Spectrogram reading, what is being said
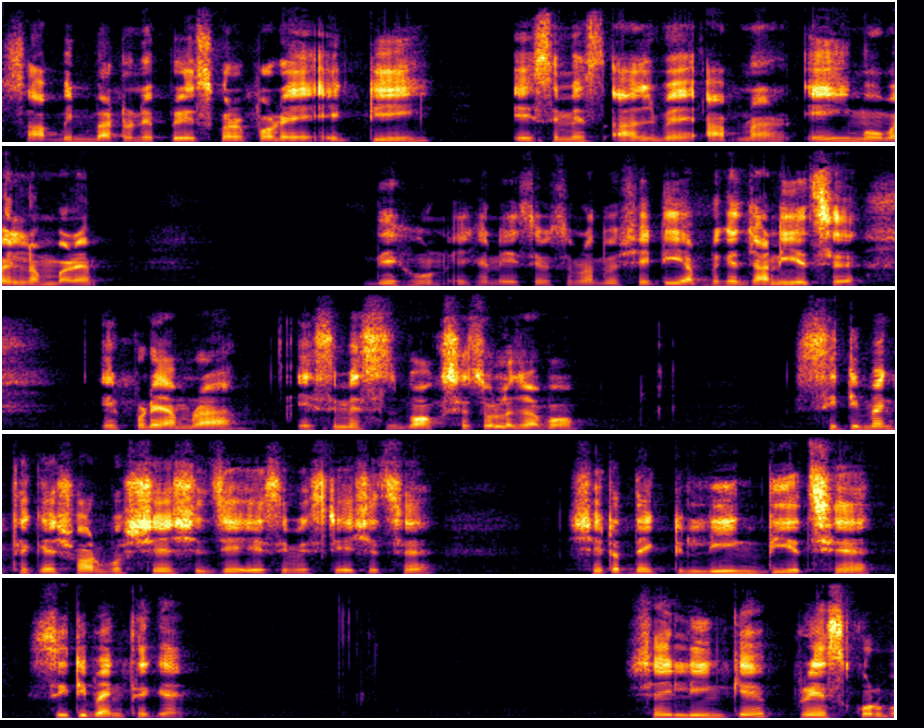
সাবমিট বাটনে প্রেস করার পরে একটি এস এম এস আসবে আপনার এই মোবাইল নাম্বারে। দেখুন, এখানে এস এম এসের মাধ্যমে সেটি আপনাকে জানিয়েছে। এরপরে আমরা এস এম এস বক্সে চলে যাব। সিটি ব্যাংক থেকে সর্বশেষ যে এস এম এসটি এসেছে, সেটাতে একটি লিঙ্ক দিয়েছে সিটি ব্যাংক থেকে। সেই লিঙ্কে প্রেস করব।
